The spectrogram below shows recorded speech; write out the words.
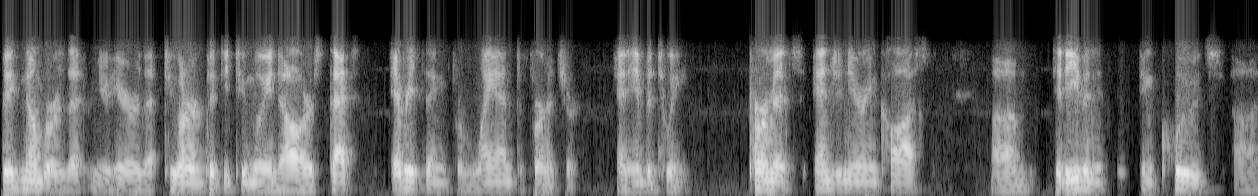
big number that you hear, that 252 million dollars, that's everything from land to furniture and in between, permits, engineering costs. Um, it even includes uh,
